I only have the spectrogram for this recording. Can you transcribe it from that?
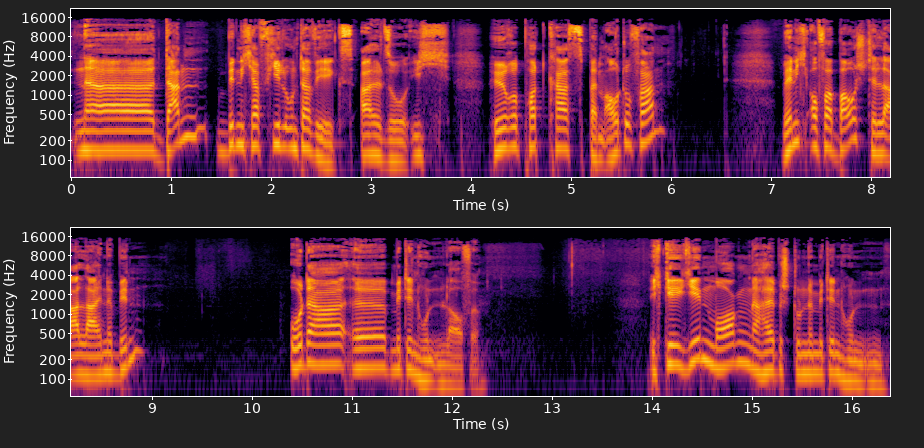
Na, dann bin ich ja viel unterwegs. Also, ich höre Podcasts beim Autofahren. Wenn ich auf der Baustelle alleine bin oder äh, mit den Hunden laufe. Ich gehe jeden Morgen eine halbe Stunde mit den Hunden.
